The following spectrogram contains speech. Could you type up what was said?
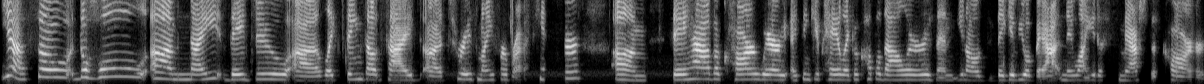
Yeah, so the whole um, night they do uh, like things outside uh, to raise money for breast cancer. Um, they have a car where I think you pay like a couple dollars, and you know they give you a bat and they want you to smash this car.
